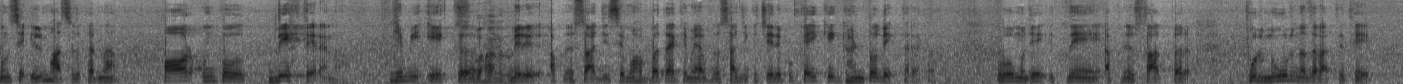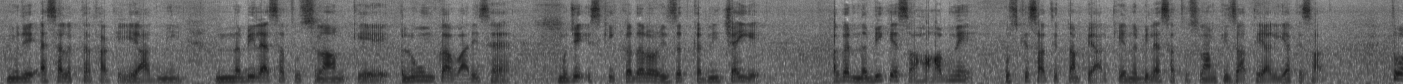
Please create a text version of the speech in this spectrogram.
उनसे इल्म हासिल करना और उनको देखते रहना। ये भी एक मेरे अपने उस्ताद जी से मोहब्बत है कि मैं अपने उस्ताद जी के चेहरे को कई कई घंटों देखता रहता था। वो मुझे इतने अपने उस्ताद पर पुरनूर नज़र आते थे। मुझे ऐसा लगता था कि ये आदमी नबी सलाम के ूम का वारिस है। मुझे इसकी कदर और इज़्ज़त करनी चाहिए। अगर नबी के सहाब ने उसके साथ इतना प्यार किया नबी सलाम की ज़ात आलिया के साथ तो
